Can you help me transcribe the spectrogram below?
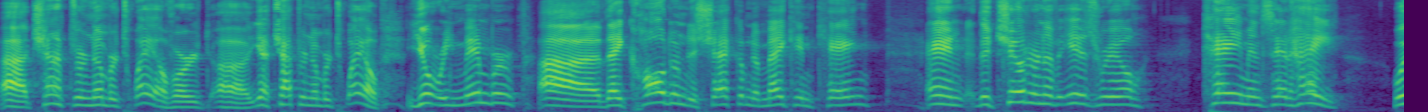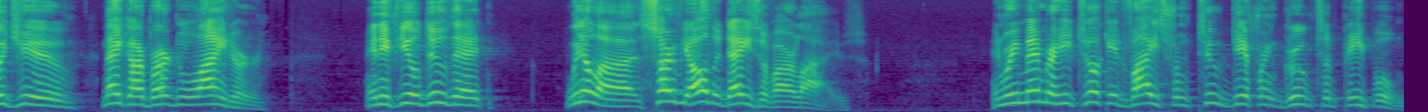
uh, chapter number 12, or uh, yeah, chapter number 12. You'll remember uh, they called him to Shechem to make him king. And the children of Israel came and said, Hey, would you make our burden lighter? And if you'll do that, we'll uh, serve you all the days of our lives. And remember, he took advice from two different groups of people.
